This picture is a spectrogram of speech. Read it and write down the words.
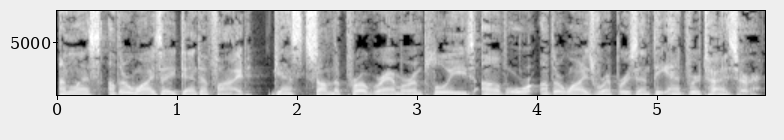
Unless otherwise identified, guests on the program are employees of or otherwise represent the advertiser.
